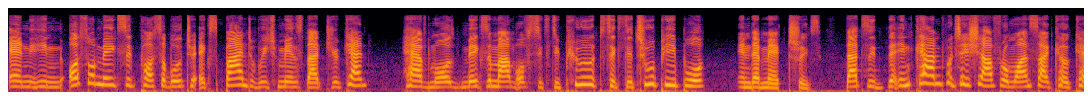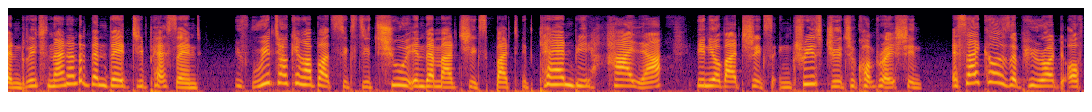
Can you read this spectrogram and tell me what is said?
and it also makes it possible to expand, which means that you can have more maximum of 62, 62 people in the matrix. That's it. The income potential from one cycle can reach 930%. If we're talking about 62 in the matrix, but it can be higher in your matrix, increased due to compression. A cycle is a period of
